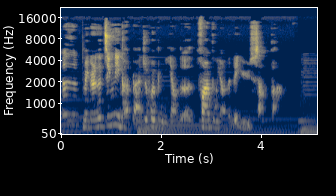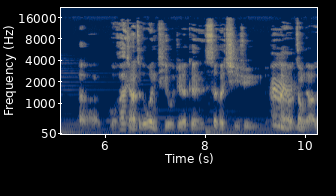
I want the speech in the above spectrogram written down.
但是每个人的经历可能本来就会不一样的，放在不一样的领域上吧。呃，我后来想到这个问题，我觉得跟社会期许。还蛮有重要的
